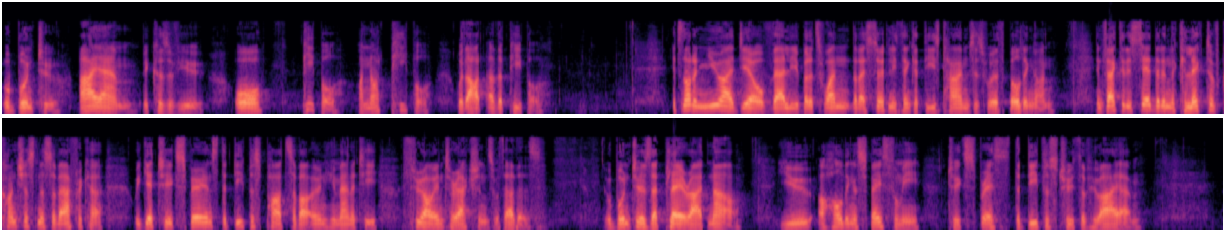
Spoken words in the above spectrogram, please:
Ubuntu, I am because of you. Or people are not people without other people. It's not a new idea or value, but it's one that I certainly think at these times is worth building on. In fact, it is said that in the collective consciousness of Africa, we get to experience the deepest parts of our own humanity through our interactions with others. Ubuntu is at play right now. You are holding a space for me to express the deepest truth of who I am.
